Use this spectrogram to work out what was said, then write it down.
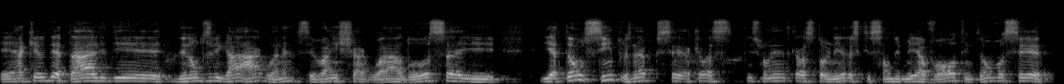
é aquele detalhe de, de não desligar a água, né? Você vai enxaguar a louça e, e é tão simples, né? Porque você, aquelas, principalmente aquelas torneiras que são de meia volta, então você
